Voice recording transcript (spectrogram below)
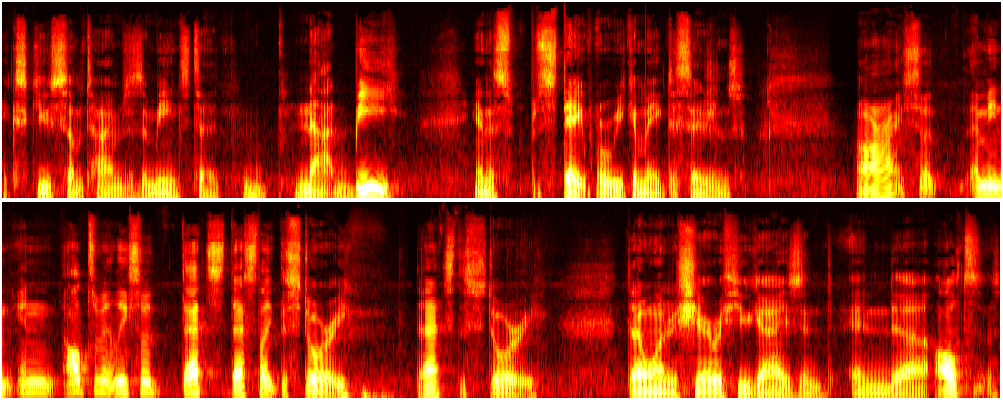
excuse sometimes as a means to not be in a state where we can make decisions. All right, so I mean, and ultimately, so that's that's like the story. That's the story that I wanted to share with you guys, and and uh, alt-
